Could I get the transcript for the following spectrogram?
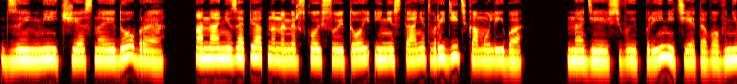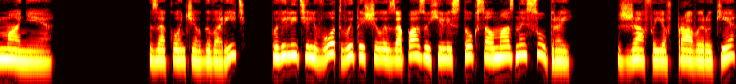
«Дзиньми честная и добрая. Она не запятнана мирской суетой и не станет вредить кому-либо. Надеюсь, вы примете этого внимания». Закончив говорить, повелитель вод вытащил из-за пазухи листок с алмазной сутрой. Сжав ее в правой руке,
